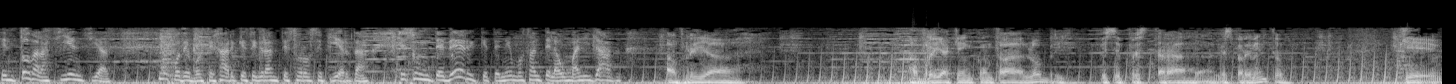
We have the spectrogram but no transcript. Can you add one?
en todas las ciencias. No podemos dejar que ese gran tesoro se pierda. Es un deber que tenemos ante la humanidad. Habría. Habría que encontrar al hombre, que se prestara al experimento, que eh,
